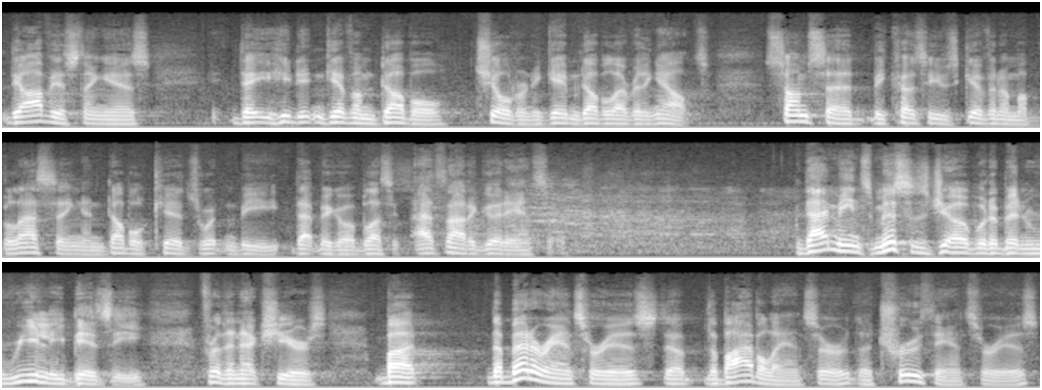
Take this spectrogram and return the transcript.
the obvious thing is he didn't give them double children, he gave them double everything else. Some said because he was giving them a blessing and double kids wouldn't be that big of a blessing. That's not a good answer. that means Mrs. Job would have been really busy for the next years. But the better answer is the, the Bible answer, the truth answer is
